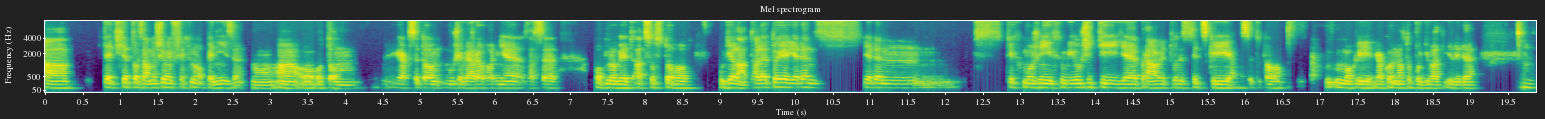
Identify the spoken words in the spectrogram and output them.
a teď je to samozřejmě všechno o peníze no, a o, o tom, jak se to může věrohodně zase obnovit a co z toho udělat. Ale to je jeden z jeden z těch možných využití je právě turistický, aby se toto mohli jako na to podívat i lidé, hmm.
